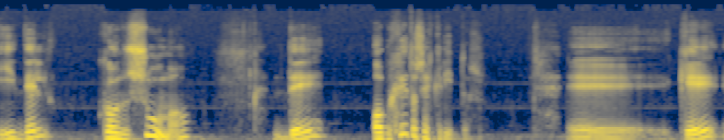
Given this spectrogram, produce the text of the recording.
y del consumo de objetos escritos eh, que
